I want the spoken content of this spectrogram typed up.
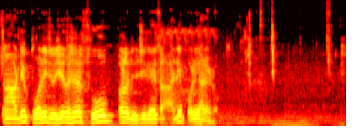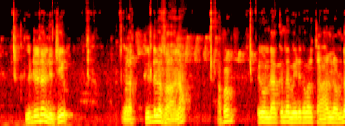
അടിപൊളി രുചി പക്ഷേ സൂപ്പർ രുചി കേസ് അടിപൊളിയാണ് കേട്ടോ കിടിലം രുചി നല്ല കിടിലം സാധനം അപ്പം ഇത് ഉണ്ടാക്കുന്ന വീഡിയോ നമ്മുടെ ചാനലുണ്ട്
